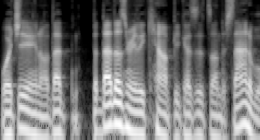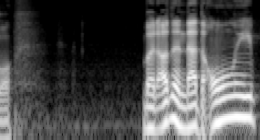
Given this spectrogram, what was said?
which you know that but that doesn't really count because it's understandable. But other than that, the only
